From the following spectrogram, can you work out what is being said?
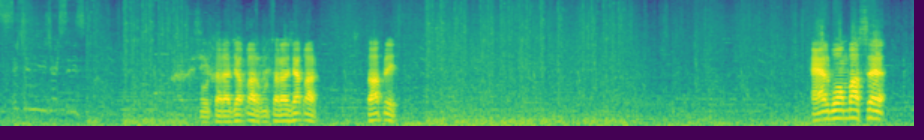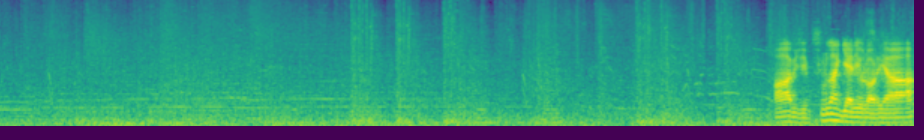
Seçim yiyeceksiniz? Kurtaracaklar kurtaracaklar. Sabret. El bombası. Abicim şuradan geliyorlar ya.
